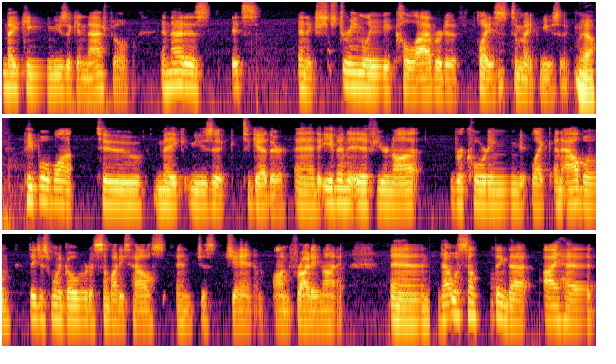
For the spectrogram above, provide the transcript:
making music in Nashville, and that is it's an extremely collaborative place to make music. Yeah. People want to make music together, and even if you're not recording like an album, they just want to go over to somebody's house and just jam on Friday night. And that was something that I had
